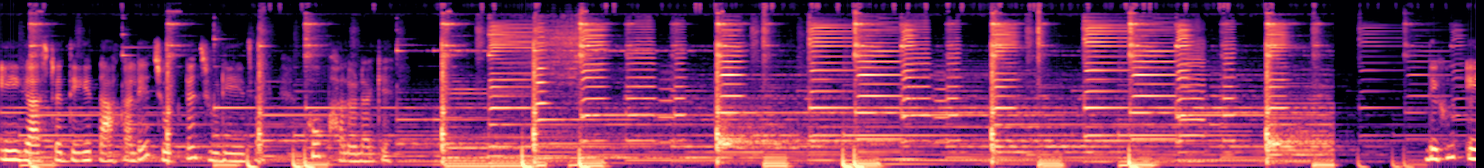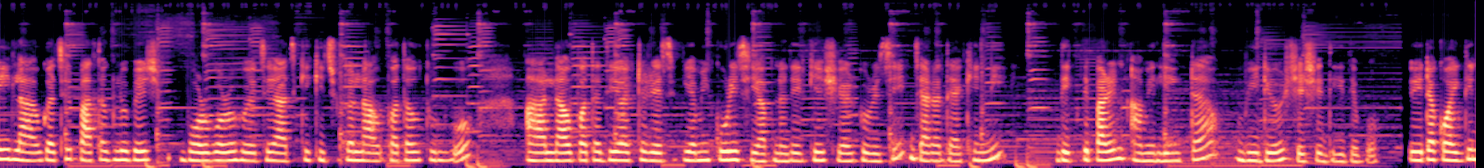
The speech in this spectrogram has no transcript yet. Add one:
এই গাছটার দিকে তাকালে চোখটা জুড়িয়ে যায়। খুব ভালো লাগে। দেখুন, এই লাউ গাছের পাতাগুলো বেশ বড় বড় হয়েছে। আজকে কিছুটা লাউ পাতাও তুলবো। আর লাউ পাতা দিয়ে একটা রেসিপি আমি করেছি, আপনাদেরকে শেয়ার করেছি। যারা দেখেননি, দেখতে পারেন, আমি লিঙ্কটা ভিডিওর শেষে দিয়ে দেব। এটা কয়েকদিন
